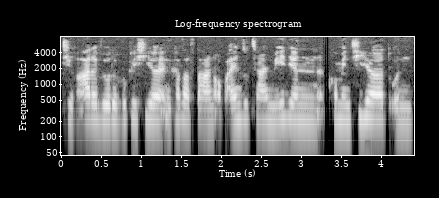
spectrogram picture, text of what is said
Tirade würde wirklich hier in Kasachstan auf allen sozialen Medien kommentiert und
